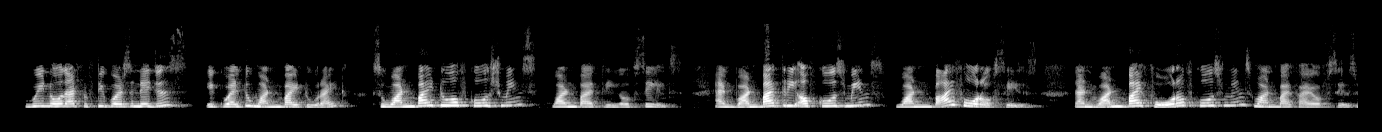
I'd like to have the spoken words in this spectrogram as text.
we know that 50 percentage is equal to 1 by 2, right? So 1 by 2 of cost means 1 by 3 of sales. And 1 by 3 of cost means 1 by 4 of sales. Then 1 by 4 of cost means 1 by 5 of sales.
